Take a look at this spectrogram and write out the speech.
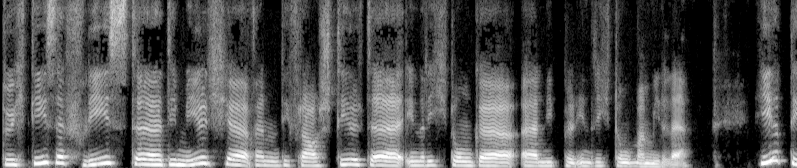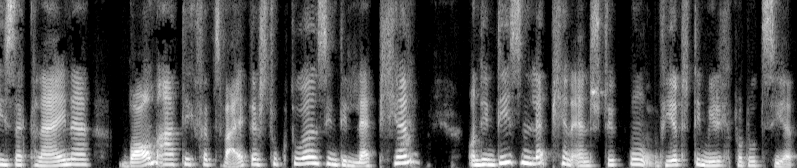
durch diese fließt äh, die Milch, äh, wenn die Frau stillt, äh, in Richtung äh, äh, Nippel, in Richtung Mamille. Hier diese kleine baumartig verzweigte Strukturen sind die Läppchen und in diesen Läppchenendstücken wird die Milch produziert.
